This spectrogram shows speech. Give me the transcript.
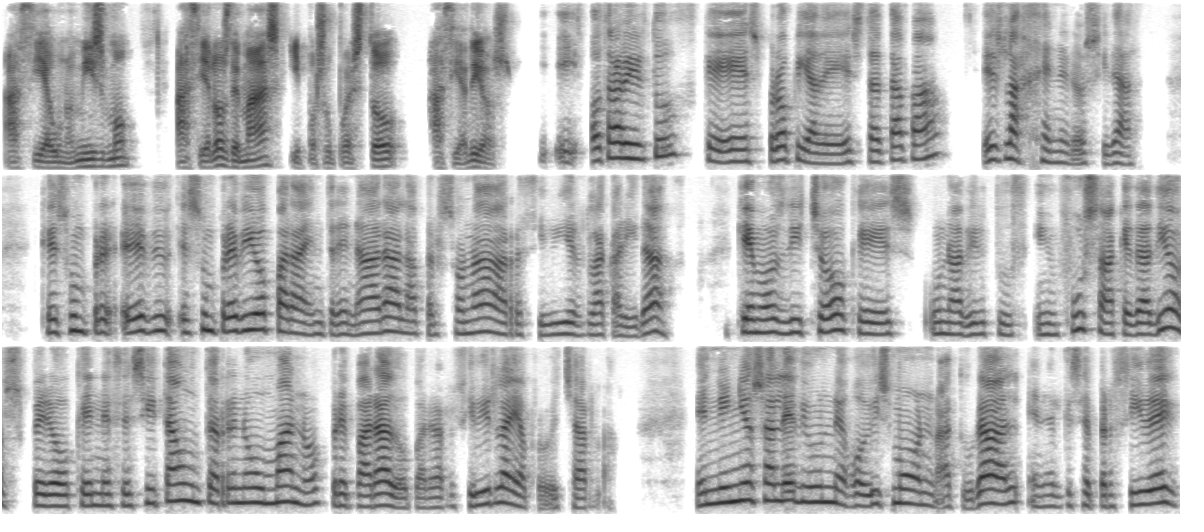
hacia uno mismo, hacia los demás y, por supuesto, hacia Dios. Y otra virtud que es propia de esta etapa es la generosidad, que es un, es un previo para entrenar a la persona a recibir la caridad, que hemos dicho que es una virtud infusa que da Dios, pero que necesita un terreno humano preparado para recibirla y aprovecharla. El niño sale de un egoísmo natural en el que se percibe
